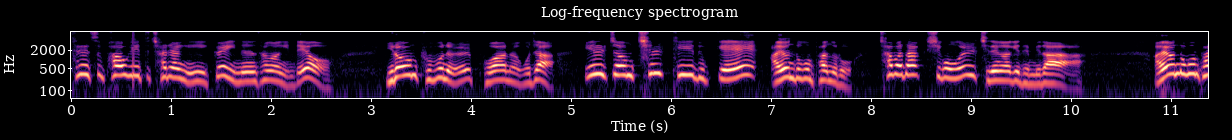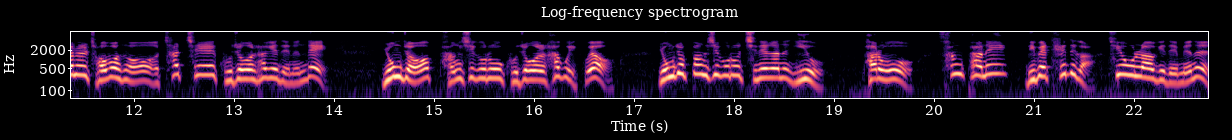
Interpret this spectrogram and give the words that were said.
트랜스 파워게이트 차량이 꽤 있는 상황인데요. 이런 부분을 보완하고자 1.7T 두께의 아연 도금판으로 차바닥 시공을 진행하게 됩니다. 아연 도금판을 접어서 차체에 고정을 하게 되는데 용접 방식으로 고정을 하고 있고요. 용접 방식으로 진행하는 이유 바로 상판에 리벳 헤드가 튀어 올라오게 되면은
